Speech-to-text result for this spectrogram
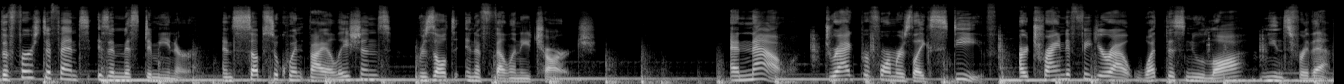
The first offense is a misdemeanor, and subsequent violations result in a felony charge. And now, drag performers like Steve are trying to figure out what this new law means for them.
